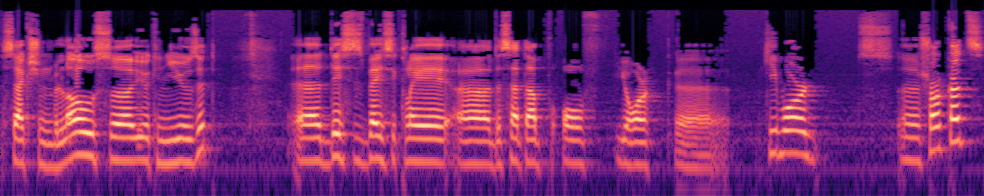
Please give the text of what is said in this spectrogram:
section below so you can use it uh, this is basically uh, the setup of your uh, keyboard uh, shortcuts.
